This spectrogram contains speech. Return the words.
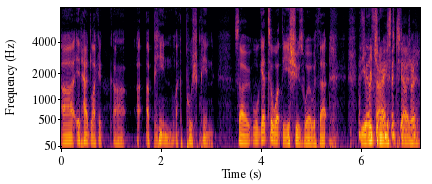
Uh, it had like a, uh, a pin, like a push pin. So we'll get to what the issues were with that. The original Mr. Potato children. Head.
